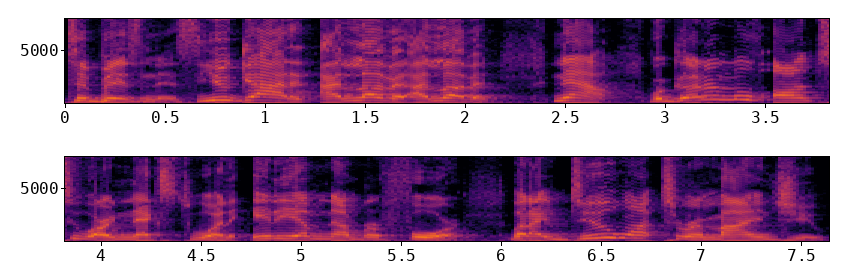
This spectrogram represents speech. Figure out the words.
to business. You got it. I love it. I love it. Now, we're going to move on to our next one, idiom number four. But I do want to remind you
